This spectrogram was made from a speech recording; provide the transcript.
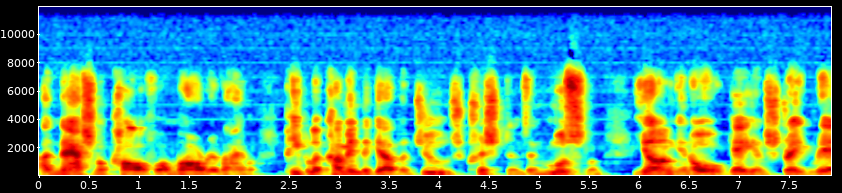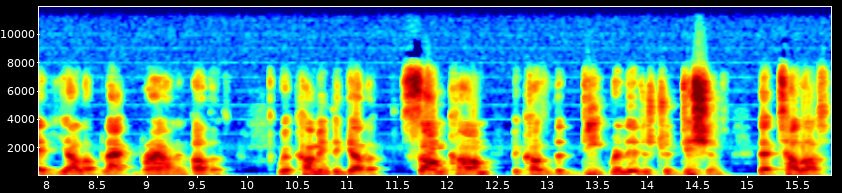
a national call for a moral revival. People are coming together, Jews, Christians, and Muslims, young and old, gay and straight, red, yellow, black, brown, and others. We're coming together. Some come because of the deep religious traditions that tell us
